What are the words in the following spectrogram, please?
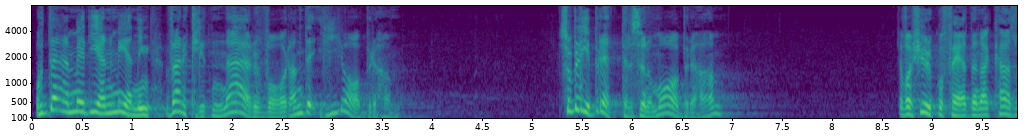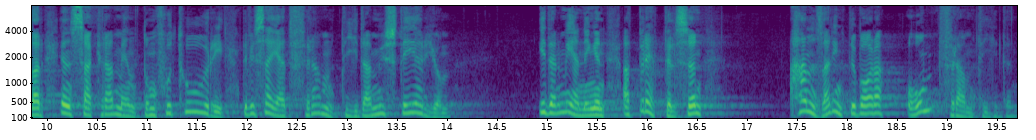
och därmed i en mening verkligt närvarande i Abraham så blir berättelsen om Abraham vad kyrkofäderna kallar en sacramentum futuri, det vill säga ett framtida mysterium. I den meningen att berättelsen handlar inte bara om framtiden.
